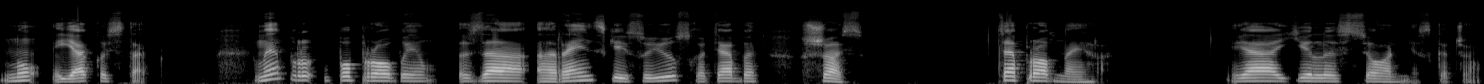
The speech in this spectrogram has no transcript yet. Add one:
Ну, якось так. Ми про- попробуємо за Рейнський Союз хоча б щось. Це пробна ігра. Я її лише сьогодні скачав.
